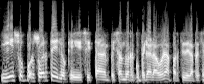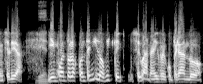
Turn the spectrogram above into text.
y eso por suerte es lo que se está empezando a recuperar ahora a partir de la presencialidad. Y en cuanto a los contenidos, viste, se van a ir recuperando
